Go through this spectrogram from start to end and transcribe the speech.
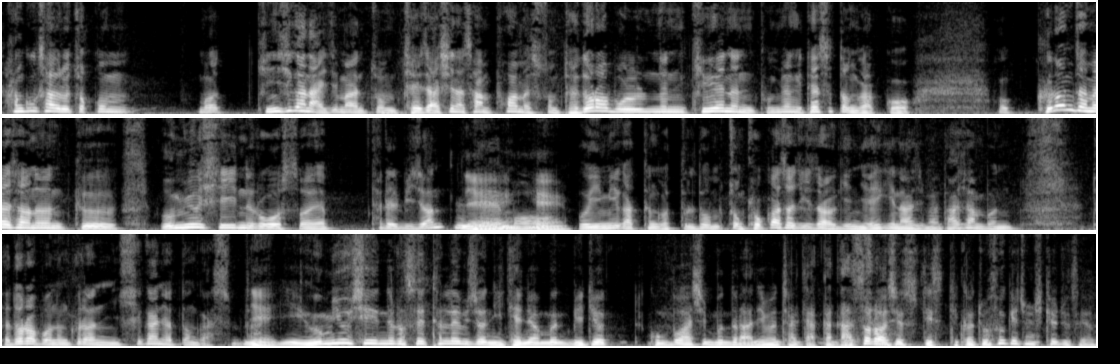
한국 사회로 조금 뭐 긴 시간 아니지만 좀 제 자신의 삶 포함해서 좀 되돌아보는 기회는 분명히 됐었던 것 같고 어, 그런 점에서는 그 음유시인으로서의 텔레비전 예, 뭐 예. 의미 같은 것들도 좀 교과서지적인 얘기긴 하지만 다시 한번 되돌아보는 그런 시간이었던 것 같습니다. 예, 이 음유시인으로서의 텔레비전 이 개념은 미디어 공부하신 분들 아니면 잘 약간 낯설어 하실 수도 있으니까 좀 소개 좀 시켜주세요.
